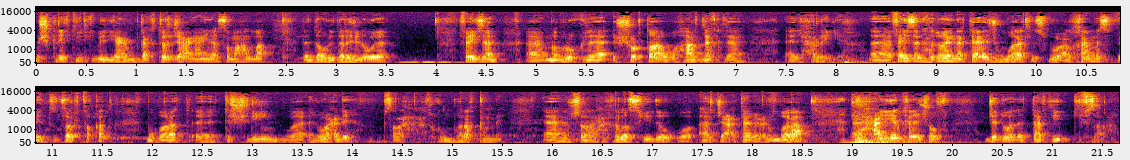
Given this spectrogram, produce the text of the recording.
مشكلة كتير كبيرة. يعني بدك ترجع يعني لا سمح الله للدوري الدرجة الأولى. فإذا آه، مبروك للشرطة وهارد لك الحرية آه، فإذا هدول نتائج مباراة الأسبوع الخامس بانتظار فقط. مباراة آه، تشرين والوحدة. بصراحة حتكون مباراة قمة. إن شاء الله حخلص فيديو وأرجع أتابع المباراة. حاليا خلينا نشوف جدول الترتيب كيف صار.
